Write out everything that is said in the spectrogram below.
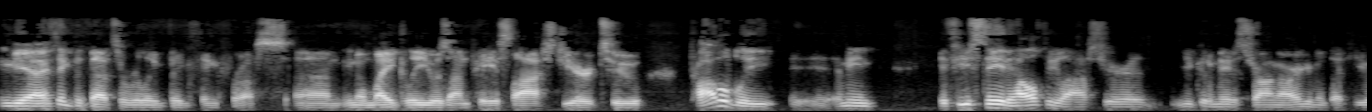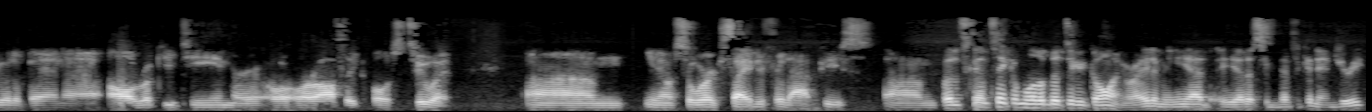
Yeah, I think that that's a really big thing for us. Um, you know, Mike Lee was on pace last year to probably, I mean, if he stayed healthy last year, you could have made a strong argument that he would have been an all rookie team or, or, or, awfully close to it. Um, you know, so we're excited for that piece. Um, but it's going to take him a little bit to get going, right? I mean, he had, he had a significant injury.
